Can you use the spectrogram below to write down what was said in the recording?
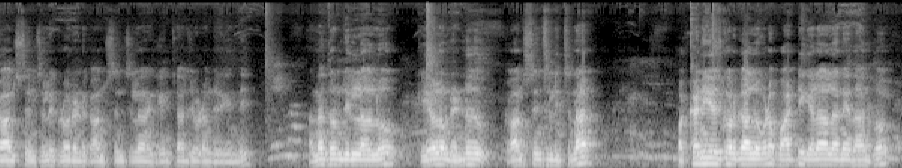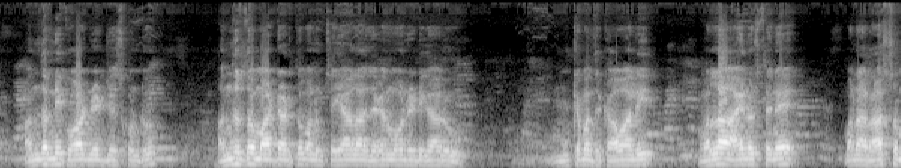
కాన్స్టిట్యున్సీలు ఇక్కడ రెండు కాన్స్టిట్యున్సీలు ఆయనకి ఇన్ఛార్జ్ ఇవ్వడం జరిగింది. అనంతపురం జిల్లాలో కేవలం రెండు కాన్స్టిట్యున్సీలు ఇచ్చినా పక్క నియోజకవర్గాల్లో కూడా పార్టీ గెలాలనే దాంతో అందరినీ కోఆర్డినేట్ చేసుకుంటూ అందరితో మాట్లాడుతూ మనం చేయాలా? జగన్మోహన్ రెడ్డి గారు ముఖ్యమంత్రి కావాలి. మళ్ళా ఆయన వస్తేనే మన రాష్ట్రం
